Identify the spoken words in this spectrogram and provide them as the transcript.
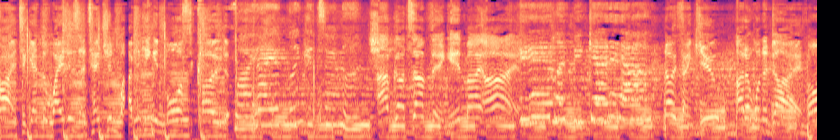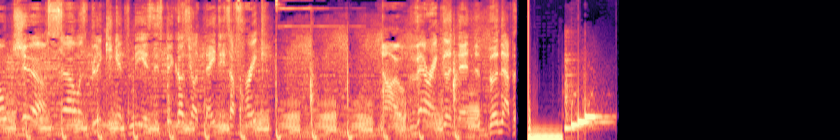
try to get the waiter's attention by speaking in Morse code. Why are you looking so much? I've got something in my eye. Here, let me get it out. No, thank you. I don't want to die. Bonjour. Sir was blinking at me. Is this because your date is a freak? No. Very good then. Bon appetit.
